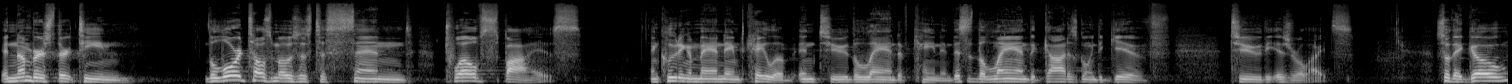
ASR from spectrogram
In Numbers 13, the Lord tells Moses to send 12 spies, including a man named Caleb, into the land of Canaan. This is the land that God is going to give to the Israelites. So they go,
